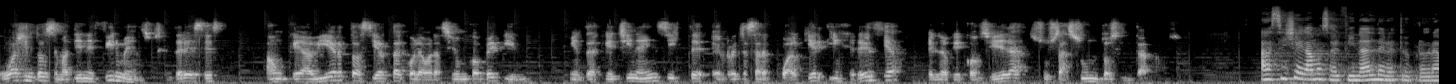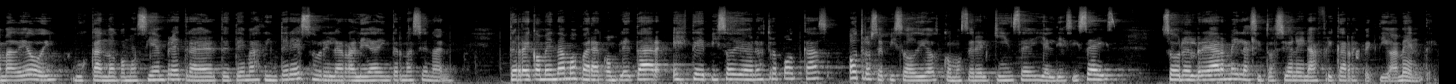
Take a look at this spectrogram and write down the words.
Washington se mantiene firme en sus intereses, aunque abierto a cierta colaboración con Pekín, mientras que China insiste en rechazar cualquier injerencia en lo que considera sus asuntos internos. Así llegamos al final de nuestro programa de hoy, buscando como siempre traerte temas de interés sobre la realidad internacional. Te recomendamos para completar este episodio de nuestro podcast otros episodios como ser el 15 y el 16 sobre el rearme y la situación en África respectivamente.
